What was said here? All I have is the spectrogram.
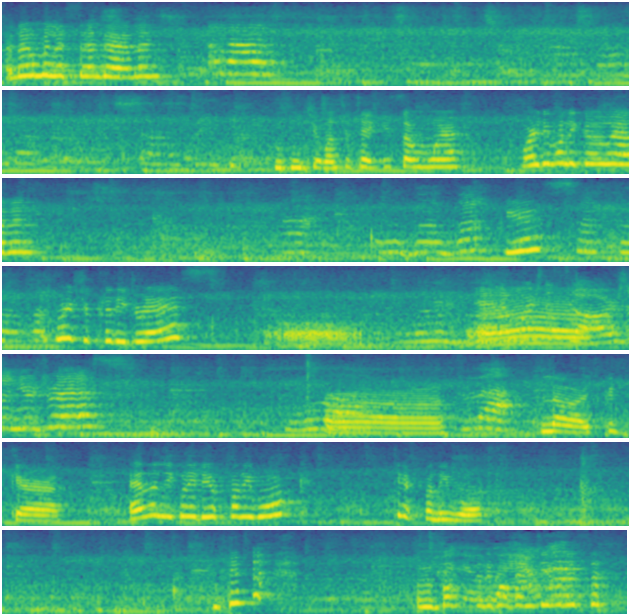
Hello, Melissa and Ellen. Hello. She wants to take you somewhere. Where do you want to go, Ellen? Yes. Where's your pretty dress? Oh. Ellen, where's the flowers on your dress? Ah. Lars, good girl. Ellen, you going to do a funny walk? Do a funny walk. Un po' tutte quante antiche adesso.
